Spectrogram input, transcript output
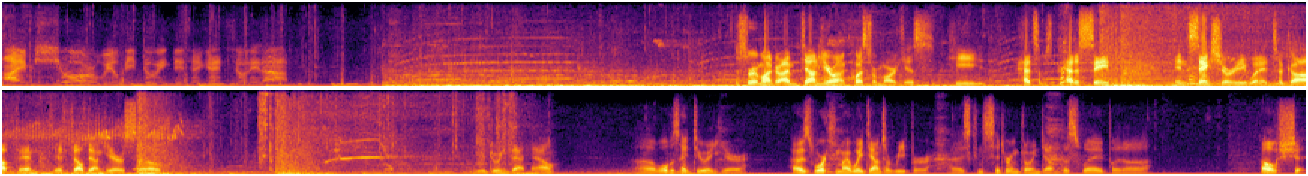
I'm sure we'll be doing this again soon enough. Just a reminder, I'm down here on a quest for Marcus. He had some had a safe in Sanctuary when it took off and it fell down here, so we're doing that now. Uh, what was I doing here? I was working my way down to Reaper. I was considering going down this way, but uh Oh shit.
